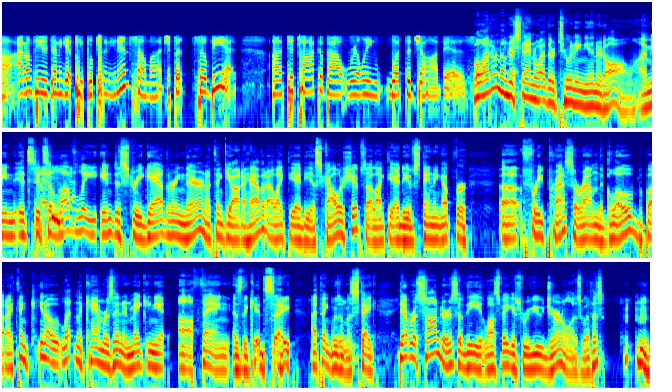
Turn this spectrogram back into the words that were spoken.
Uh, I don't think you're going to get people tuning in so much, but so be it. Uh, to talk about really what the job is. Well, I don't understand why they're tuning in at all. I mean, it's it's a lovely industry gathering there, and I think you ought to have it. I like the idea of scholarships. I like the idea of standing up for uh, free press around the globe. But I think, you know, letting the cameras in and making it a thing, as the kids say, I think was a mistake. Debra Saunders of the Las Vegas Review Journal is with us.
